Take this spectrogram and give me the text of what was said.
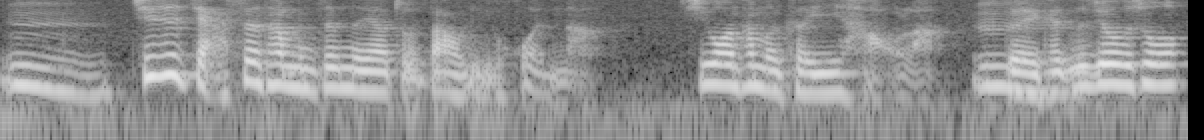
嗯，其实假设他们真的要走到离婚呐，希望他们可以好啦，嗯，对，可是就是说。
